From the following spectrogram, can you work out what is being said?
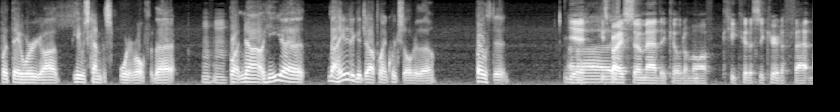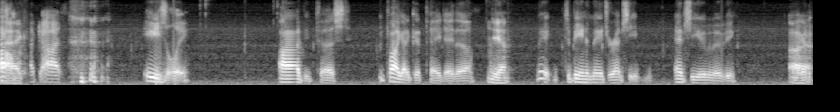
But they were uh, he was kind of the supporting role for that. hmm But no, he uh, no, he did a good job playing Quicksilver though. Both did. Yeah. he's Uh, probably so mad they killed him off. He could have secured a fat bag. Oh my god, easily. I'd be pissed. He probably got a good payday though. yeah. To be in a major MC, MCU movie, All Okay.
